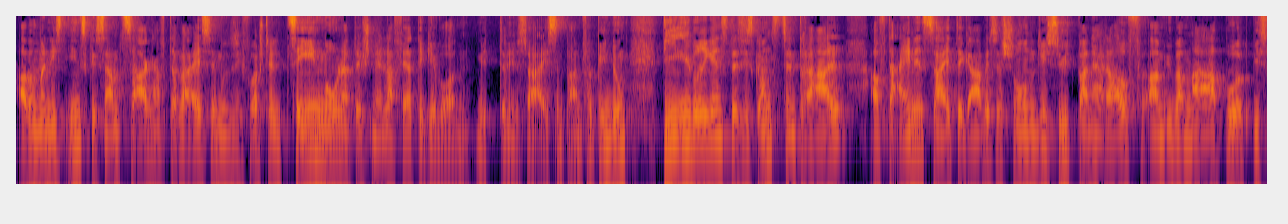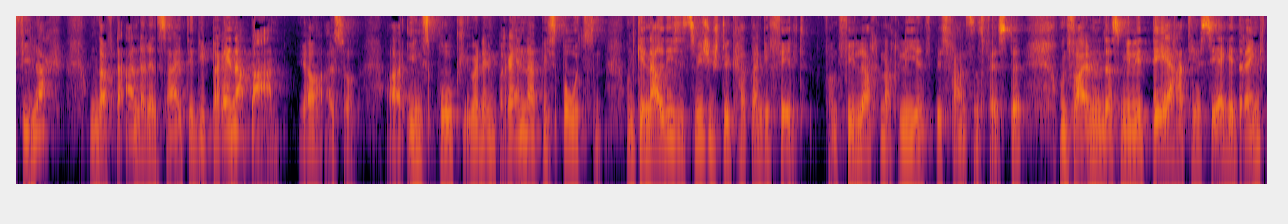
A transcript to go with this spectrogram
aber man ist insgesamt sagenhafterweise, muss man sich vorstellen, zehn Monate schneller fertig geworden mit dieser Eisenbahnverbindung. Die übrigens, das ist ganz zentral, auf der einen Seite gab es ja schon die Südbahn herauf ähm, über Marburg bis Villach und auf der anderen Seite die Brennerbahn. Ja, also äh, Innsbruck über den Brenner bis Bozen. Und genau dieses Zwischenstück hat dann gefehlt. Von Villach nach Lienz bis Franzensfeste. Und vor allem das Militär hat hier sehr gedrängt,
